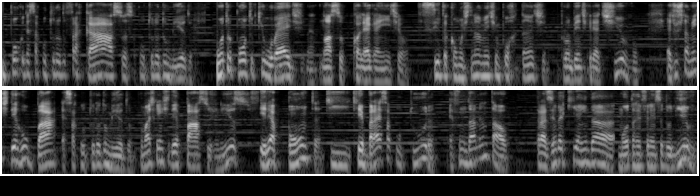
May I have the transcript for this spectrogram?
um pouco dessa cultura do fracasso, essa cultura do medo. Outro ponto que o Ed, né, nosso colega íntimo, cita como extremamente importante para o ambiente criativo é justamente derrubar essa cultura do medo. Por mais que a gente dê passos nisso, ele aponta que quebrar essa cultura é fundamental. Trazendo aqui ainda uma outra referência do livro,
